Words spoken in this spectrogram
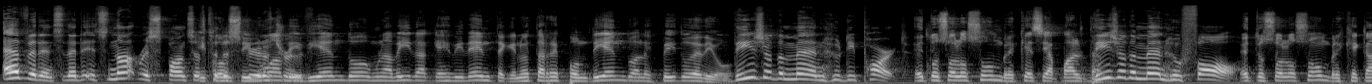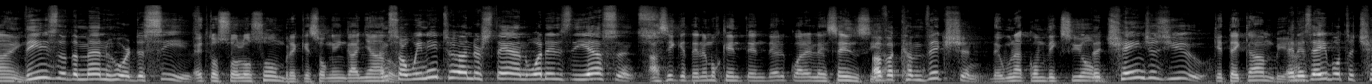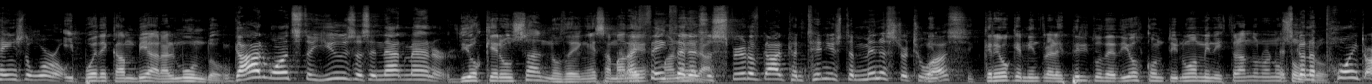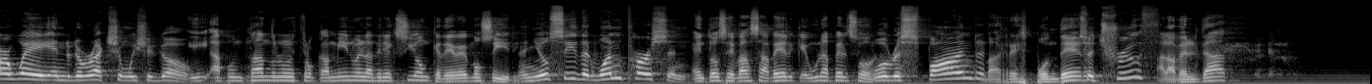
evidence that it's not responsive y to the Spirit of truth. viviendo una vida que es evidente que no está respondiendo al Espíritu de Dios. These are the men who depart. Estos son los hombres que se apartan. These are the men who fall. Estos son los hombres que caen. These are the men who are deceived. Estos son los hombres que son And engañados. so we need to understand what is the essence Así que tenemos que entender cuál es la esencia of a conviction de una convicción that changes you que te cambia and is able to change the world. y puede cambiar al mundo. God wants to use us in that manner. Dios quiere usarnos de en esa And I think that as manera. the Spirit of God continues to minister to us, Creo que mientras el Espíritu de Dios continúa ministrándonos a it's going to nosotros point our way in the direction we should go. y apuntando nuestro camino en la dirección que debemos ir, And you'll see that one person entonces vas a ver que una persona will respond va a to responder truth a la verdad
